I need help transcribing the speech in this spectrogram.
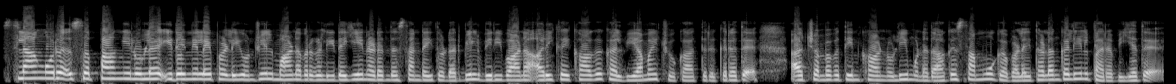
ஸ்லாங்கூர் செப்பாங்கில் உள்ள இடைநிலை பள்ளியொன்றில் மாணவர்களிடையே நடந்த சண்டை தொடர்பில் விரிவான அறிக்கைக்காக கல்வி அமைச்சு காத்திருக்கிறது. அச்சம்பவத்தின் காணொலி முன்னதாக சமூக வலைதளங்களில் பரவியது.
